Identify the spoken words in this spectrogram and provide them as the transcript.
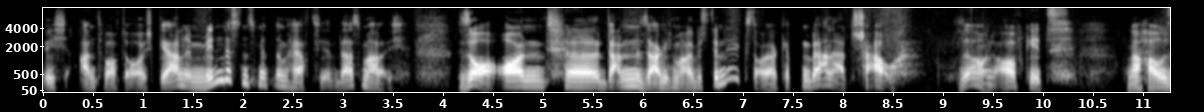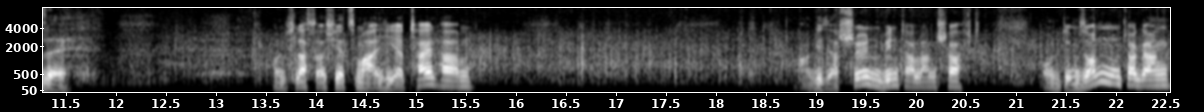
Ich antworte euch gerne mindestens mit einem Herzchen. Das mache ich. So, und äh, dann sage ich mal bis demnächst. Euer Captain Bernhard. Ciao. So, und auf geht's nach Hause. Und ich lasse euch jetzt mal hier teilhaben an dieser schönen Winterlandschaft und dem Sonnenuntergang.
